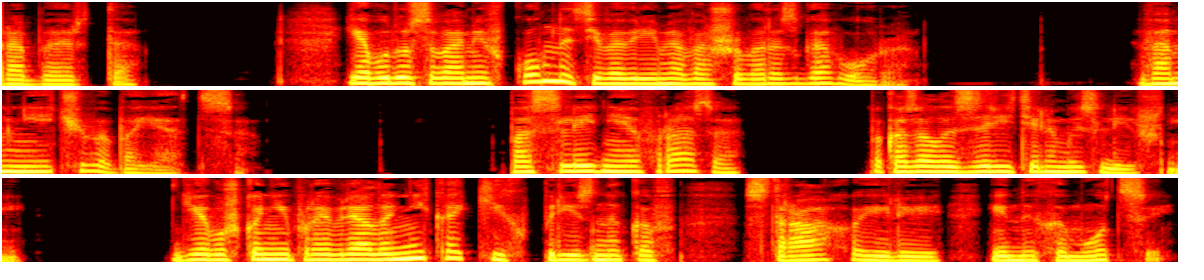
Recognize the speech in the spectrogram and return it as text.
Роберта. Я буду с вами в комнате во время вашего разговора. Вам нечего бояться». Последняя фраза показалась зрителям излишней. Девушка не проявляла никаких признаков страха или иных эмоций.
